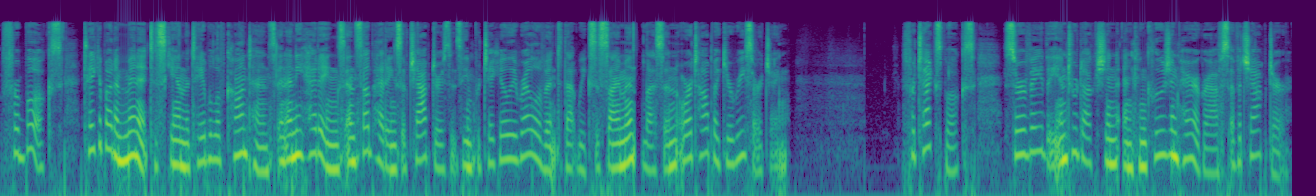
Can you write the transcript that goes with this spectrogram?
For books, take about a minute to scan the table of contents and any headings and subheadings of chapters that seem particularly relevant to that week's assignment, lesson, or topic you're researching. For textbooks, survey the introduction and conclusion paragraphs of a chapter.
